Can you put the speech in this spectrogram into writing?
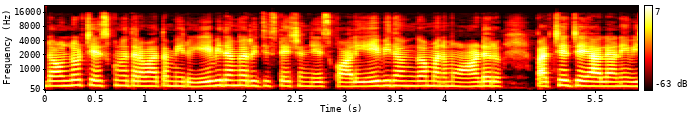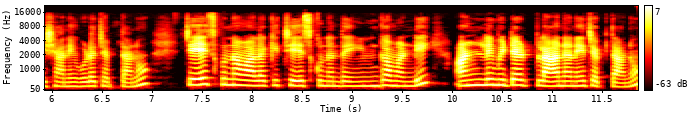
డౌన్లోడ్ చేసుకున్న తర్వాత మీరు ఏ విధంగా రిజిస్ట్రేషన్ చేసుకోవాలి ఏ విధంగా మనము ఆర్డర్ పర్చేజ్ చేయాలి అనే విషయాన్ని కూడా చెప్తాను. చేసుకున్న వాళ్ళకి చేసుకున్నంత ఇన్కమ్ అండి. అన్లిమిటెడ్ ప్లాన్ అనే చెప్తాను.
